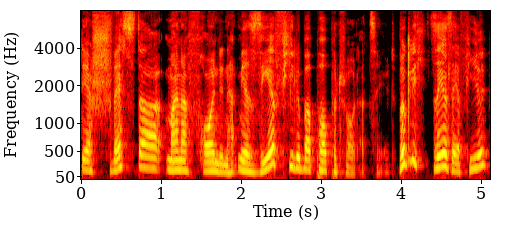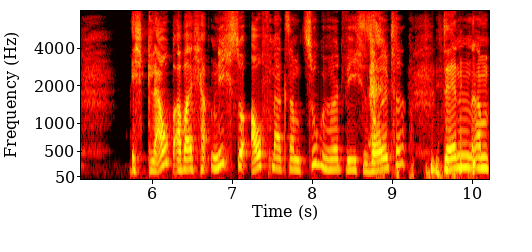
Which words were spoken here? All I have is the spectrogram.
der Schwester meiner Freundin hat mir sehr viel über Paw Patrol erzählt. Wirklich sehr, sehr viel. Ich glaube aber, ich habe nicht so aufmerksam zugehört, wie ich sollte. denn ähm,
